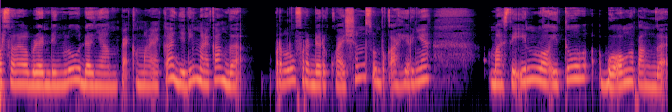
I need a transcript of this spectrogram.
personal branding lu udah nyampe ke mereka jadi mereka nggak perlu further questions untuk akhirnya mastiin lo itu bohong apa enggak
